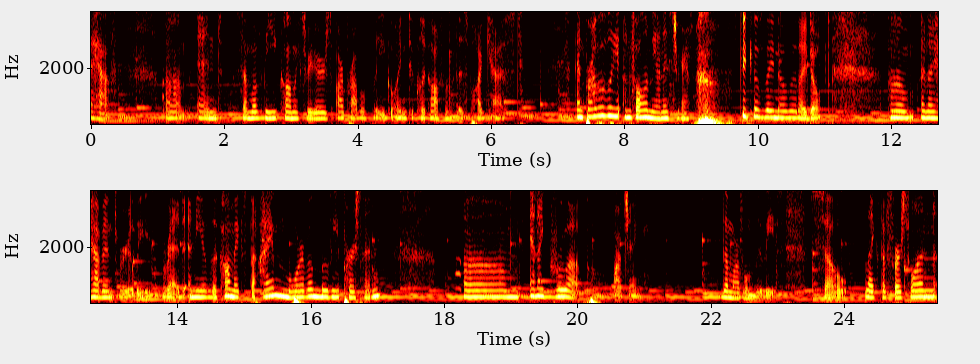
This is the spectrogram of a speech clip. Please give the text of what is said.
I have. Um, and some of the comics readers are probably going to click off of this podcast and probably unfollow me on Instagram because they know that I don't. Um, and I haven't really read any of the comics, but I am more of a movie person. Um, and I grew up watching the Marvel movies. So, like, the first one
